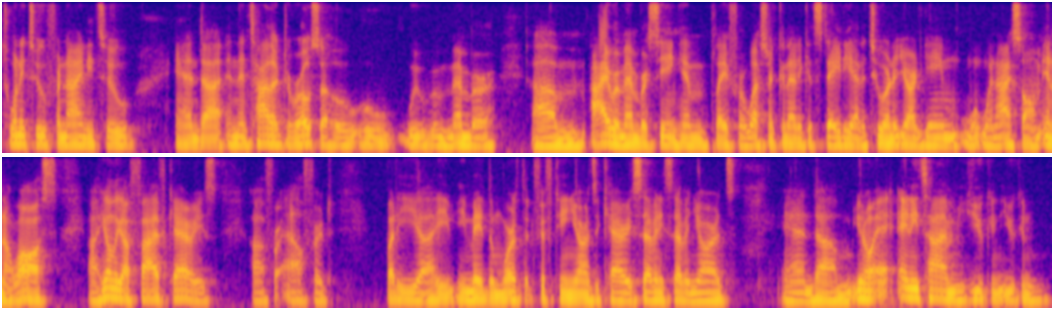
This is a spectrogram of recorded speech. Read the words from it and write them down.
22 for 92, and uh, and then Tyler DeRosa who who we remember um, I remember seeing him play for Western Connecticut State. He had a 200 yard game w- when I saw him in a loss. Uh, he only got five carries uh, for Alfred, but he, uh, he, he made them worth it. 15 yards a carry, 77 yards, and um, you know a- anytime you can you can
